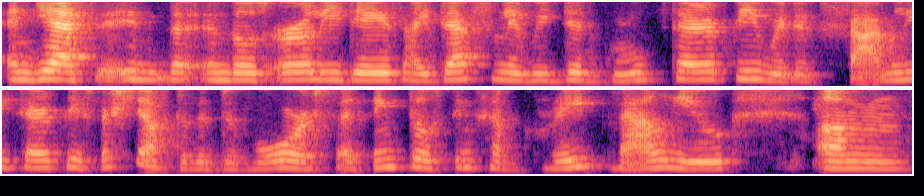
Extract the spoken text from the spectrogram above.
And yes, in the in those early days, I definitely we did group therapy, we did family therapy, especially after the divorce. I think those things have great value. Um,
